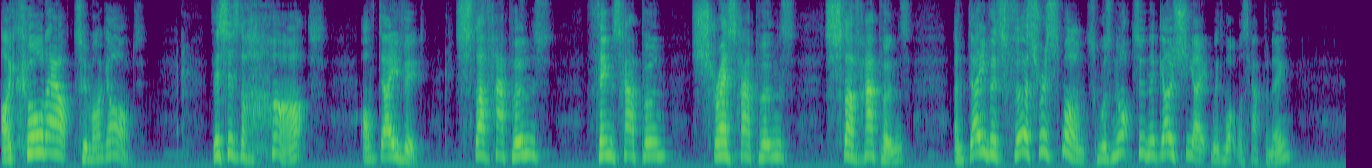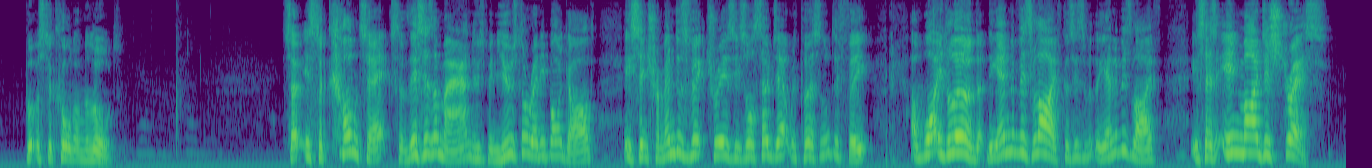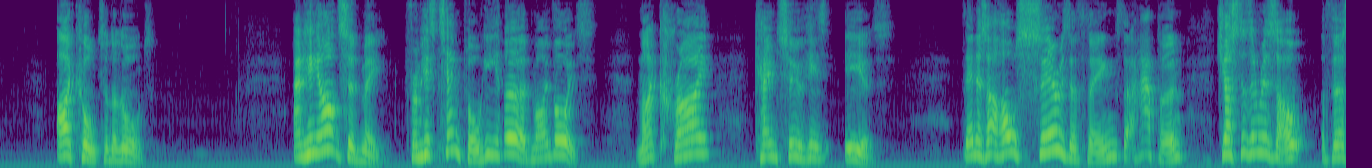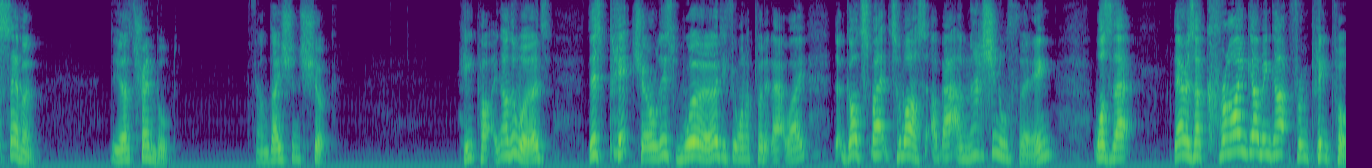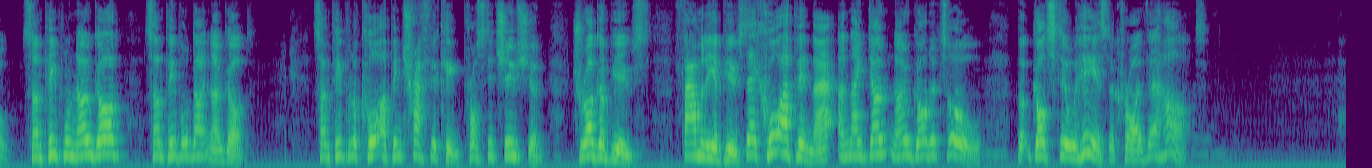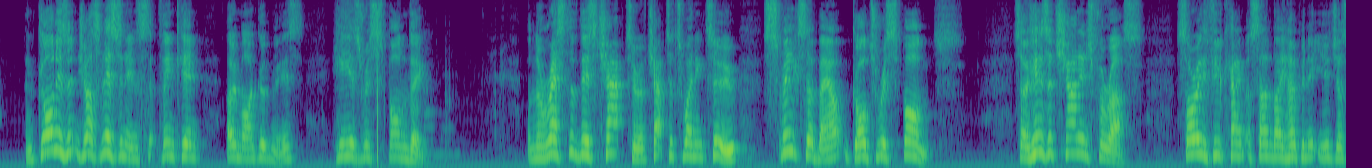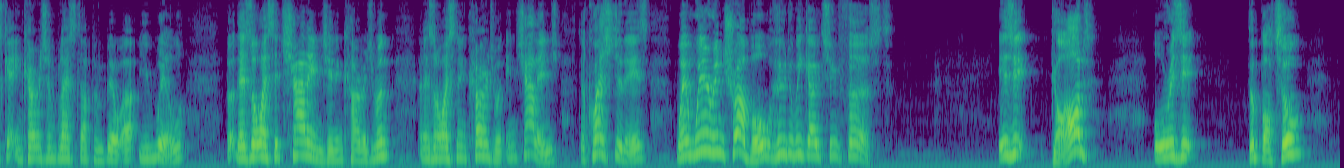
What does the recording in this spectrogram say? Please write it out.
I called out to my God. This is the heart of David. Stuff happens, things happen, stress happens, stuff happens. And David's first response was not to negotiate with what was happening, but was to call on the Lord. So it's the context of this is a man who's been used already by God He's seen tremendous victories. He's also dealt with personal defeat. And what he'd learned at the end of his life, because this is at the end of his life, he says, In my distress, I called to the Lord. And he answered me From his temple he heard my voice. My cry came to his ears. Then there's a whole series of things that happen just as a result of verse 7. The earth trembled, foundation shook. He part, in other words, this picture or this word, if you want to put it that way, that God spoke to us about a national thing was that there is a cry going up from people. Some people know God, some people don't know God. Some people are caught up in trafficking, prostitution, drug abuse, family abuse. They're caught up in that and they don't know God at all. But God still hears the cry of their heart. And God isn't just listening, thinking, oh my goodness, He is responding. And the rest of this chapter, of chapter 22, speaks about God's response. So here's a challenge for us. Sorry if you came to Sunday hoping that you just get encouraged and blessed up and built up. You will. But there's always a challenge in encouragement, and there's always an encouragement in challenge. The question is when we're in trouble, who do we go to first? Is it God? Or is it the bottle?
